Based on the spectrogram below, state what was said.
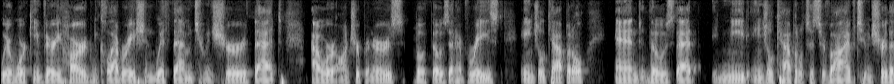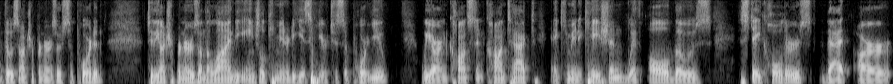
We're working very hard in collaboration with them to ensure that our entrepreneurs, both those that have raised angel capital and those that need angel capital to survive, to ensure that those entrepreneurs are supported. To the entrepreneurs on the line, the angel community is here to support you. We are in constant contact and communication with all those stakeholders that are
